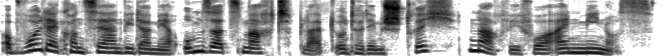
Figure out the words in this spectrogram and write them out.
Obwohl der Konzern wieder mehr Umsatz macht, bleibt unter dem Strich nach wie vor ein Minus.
